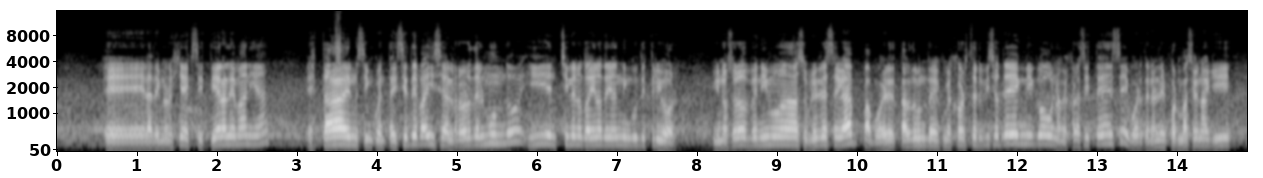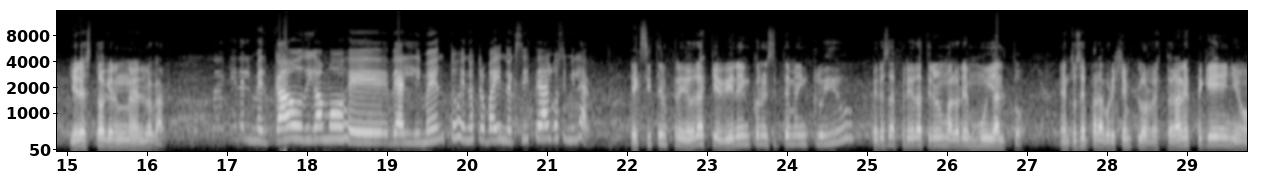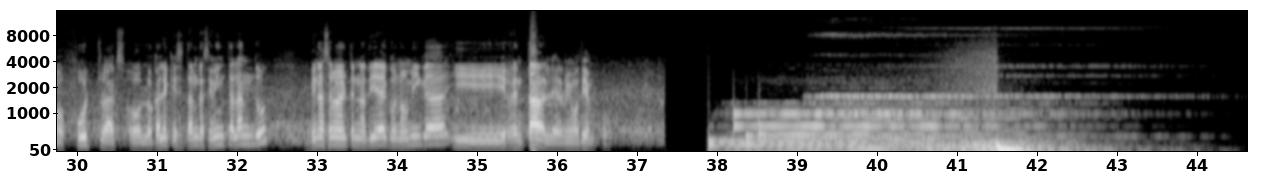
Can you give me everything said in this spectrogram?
Eh, la tecnología existía en Alemania, está en 57 países alrededor del mundo y en Chile todavía no tenían ningún distribuidor. Y nosotros venimos a suplir ese gap para poder estar de un mejor servicio técnico, una mejor asistencia y poder tener la información aquí y el stock en el local. Aquí en el mercado, digamos, eh, de alimentos en nuestro país no existe algo similar. Existen freidoras que vienen con el sistema incluido, pero esas freidoras tienen un valor muy alto. Entonces, para, por ejemplo, restaurantes pequeños, food trucks o locales que se están recién instalando, viene a ser una alternativa económica y rentable al mismo tiempo.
